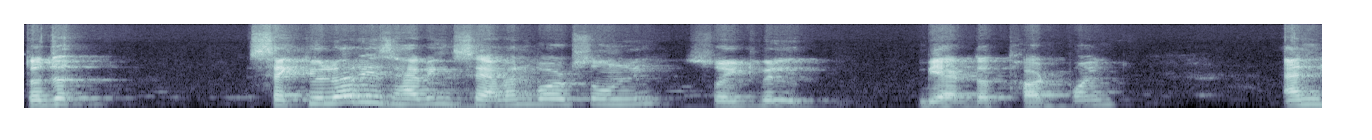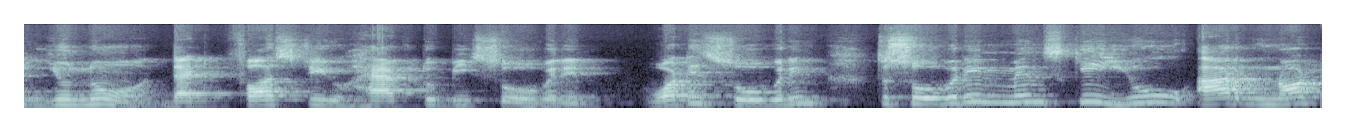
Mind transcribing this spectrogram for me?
So the secular is having seven words only, so it will be at the third point. And you know that first you have to be sovereign. What is sovereign? So sovereign means ki you are not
